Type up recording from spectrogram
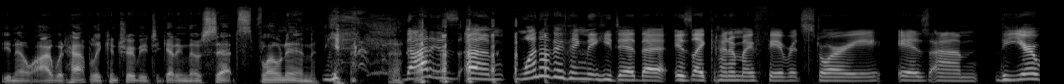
you know, I would happily contribute to getting those sets flown in. Yeah, that is um, one other thing that he did that is like kind of my favorite story is um, the year.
